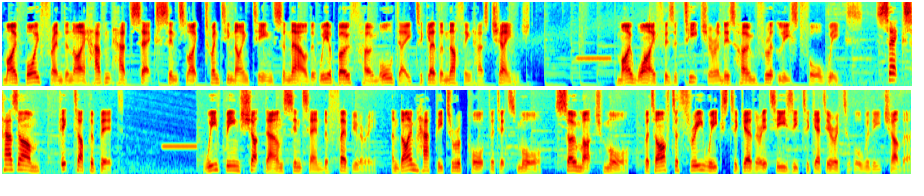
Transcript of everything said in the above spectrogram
My boyfriend and I haven't had sex since like 2019 so now that we are both home all day together nothing has changed. My wife is a teacher and is home for at least four weeks. Sex has um, picked up a bit. We've been shut down since end of February, and I'm happy to report that it's more, so much more, but after three weeks together it's easy to get irritable with each other,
